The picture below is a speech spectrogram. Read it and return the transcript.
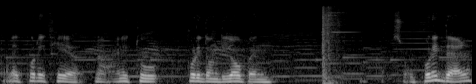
Can I put it here? No, I need to put it on the open. So we put it there.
